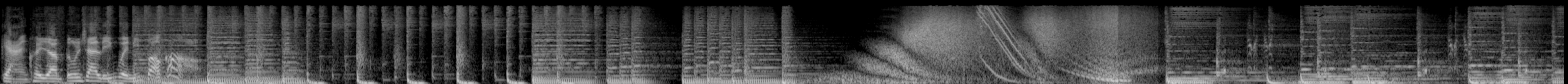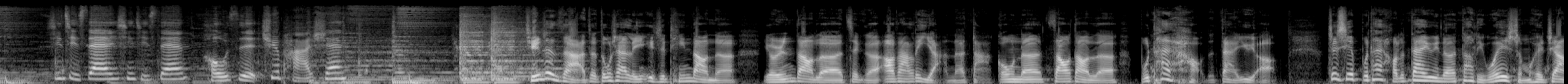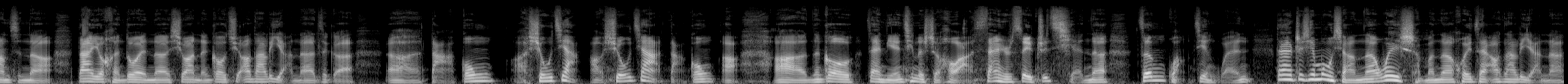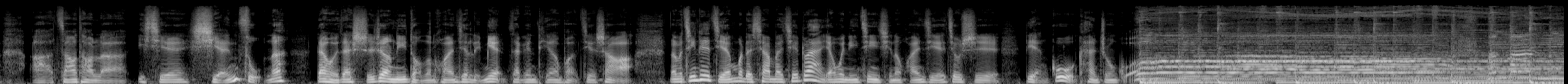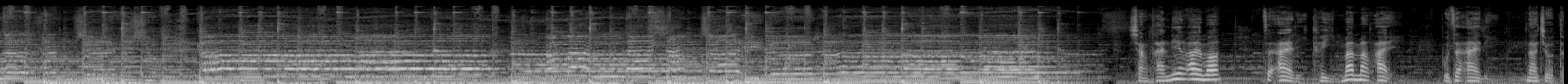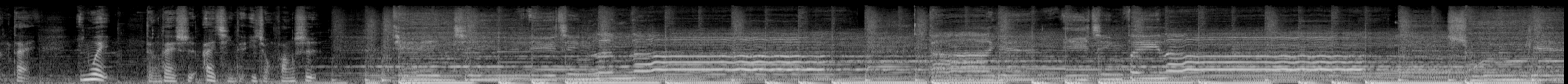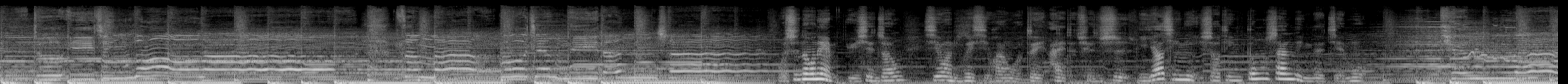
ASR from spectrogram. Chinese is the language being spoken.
赶快让东山林为您报告。星期三，星期三，猴子去爬山。前一阵子啊，在东山林一直听到呢，有人到了这个澳大利亚呢打工呢，遭到了不太好的待遇啊。这些不太好的待遇呢，到底为什么会这样子呢？当然有很多人呢，希望能够去澳大利亚呢，这个呃打工啊，休假啊，休假打工啊啊，能够在年轻的时候啊，三十岁之前呢，增广见闻。但是这些梦想呢，为什么呢会在澳大利亚呢啊遭到了一些险阻呢？待会在实证你懂得的环节里面再跟听众朋友介绍啊。那么今天节目的下半阶段要为您进行的环节就是典故看中国。想谈恋爱吗？在爱里可以慢慢爱，不在爱里那就等待，因为等待是爱情的一种方式。天气已经冷了，大雁已经飞了，No Name 于宪忠，希望你会喜欢我对爱的诠释，也邀请你收听东山林的节目。天蓝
